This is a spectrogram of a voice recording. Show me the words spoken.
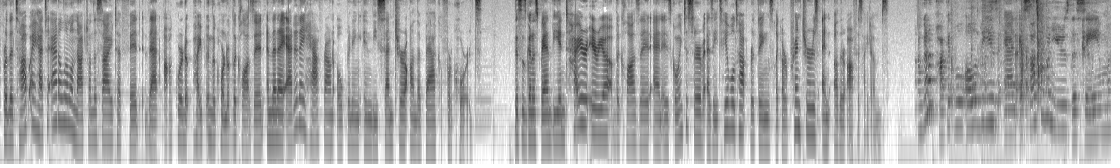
For the top, I had to add a little notch on the side to fit that awkward pipe in the corner of the closet, and then I added a half round opening in the center on the back for cords. This is going to span the entire area of the closet and is going to serve as a tabletop for things like our printers and other office items. I'm going to pocket hole all of these and I saw someone use the same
